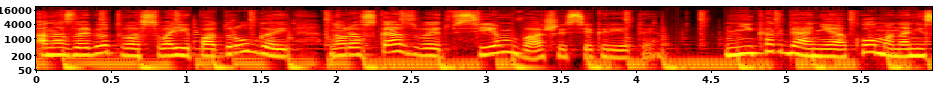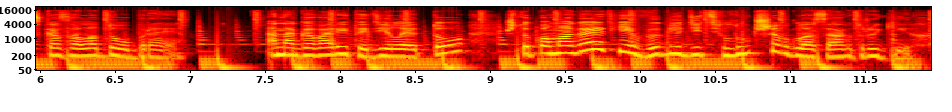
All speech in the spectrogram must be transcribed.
Она зовет вас своей подругой, но рассказывает всем ваши секреты. Никогда ни о ком она не сказала доброе. Она говорит и делает то, что помогает ей выглядеть лучше в глазах других.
